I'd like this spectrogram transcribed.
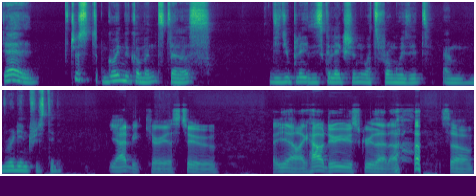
yeah just go in the comments tell us did you play this collection? What's wrong with it? I'm really interested. Yeah i'd be curious too. Yeah like how do you screw that up? So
